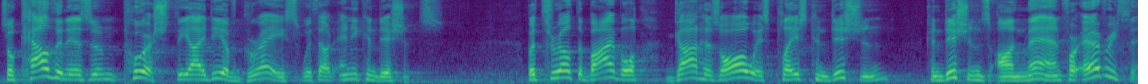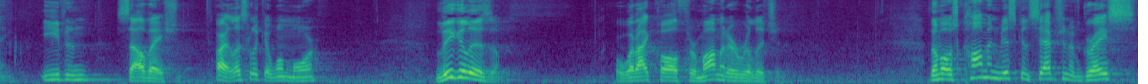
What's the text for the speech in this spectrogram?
So Calvinism pushed the idea of grace without any conditions. But throughout the Bible, God has always placed condition, conditions on man for everything, even salvation. All right, let's look at one more. Legalism, or what I call thermometer religion. The most common misconception of grace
